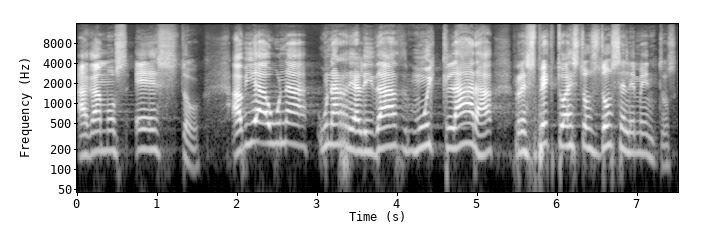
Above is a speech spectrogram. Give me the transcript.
hagamos esto. Había una, una realidad muy clara respecto a estos dos elementos.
